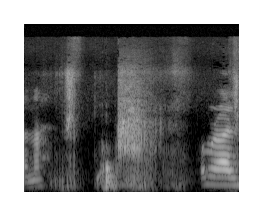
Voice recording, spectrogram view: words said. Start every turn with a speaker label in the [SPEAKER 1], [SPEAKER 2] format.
[SPEAKER 1] Sana. Kumral.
